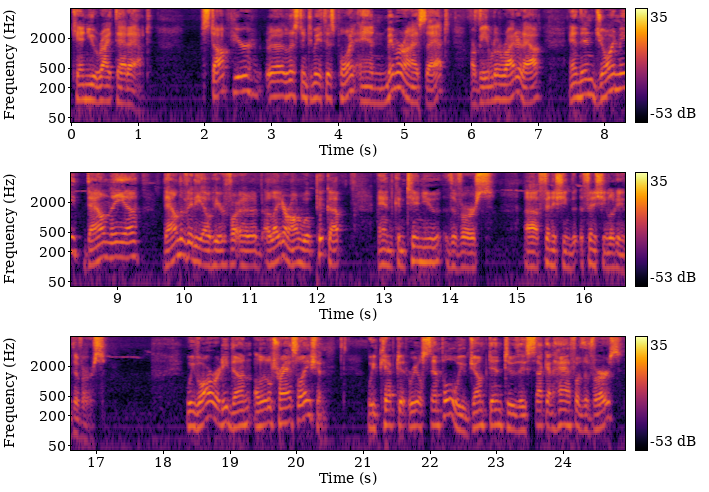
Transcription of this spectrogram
Can you write that out? Stop your uh, listening to me at this point and memorize that, or be able to write it out, and then join me down the uh, down the video here. For uh, later on, we'll pick up and continue the verse, uh, finishing the, finishing looking at the verse. We've already done a little translation. We've kept it real simple. We've jumped into the second half of the verse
